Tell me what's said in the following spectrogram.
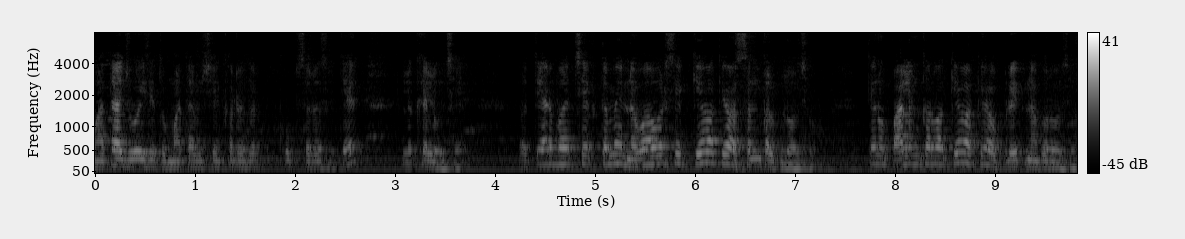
માતા જ હોય છે, તો માતા વિશે ખરેખર ખૂબ સરસ રીતે લખેલું છે. ત્યારબાદ છે કે તમે નવા વર્ષે કેવા કેવા સંકલ્પ લો છો? તેનું પાલન કરવા કેવા કેવા પ્રયત્ન કરો છો?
